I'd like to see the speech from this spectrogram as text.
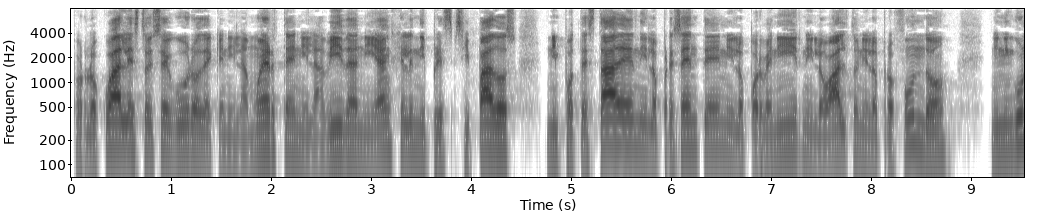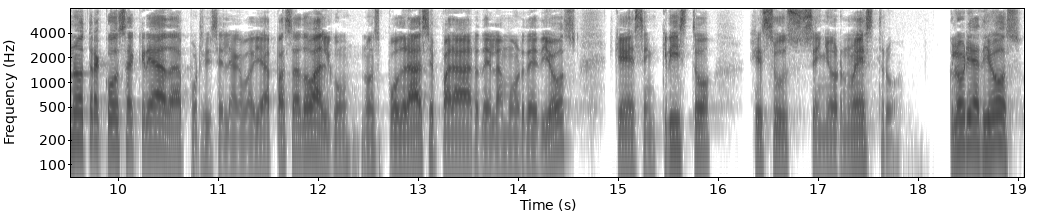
Por lo cual estoy seguro de que ni la muerte, ni la vida, ni ángeles, ni principados, ni potestades, ni lo presente, ni lo porvenir, ni lo alto, ni lo profundo, ni ninguna otra cosa creada, por si se le había pasado algo, nos podrá separar del amor de Dios, que es en Cristo Jesús, Señor nuestro. Gloria a Dios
